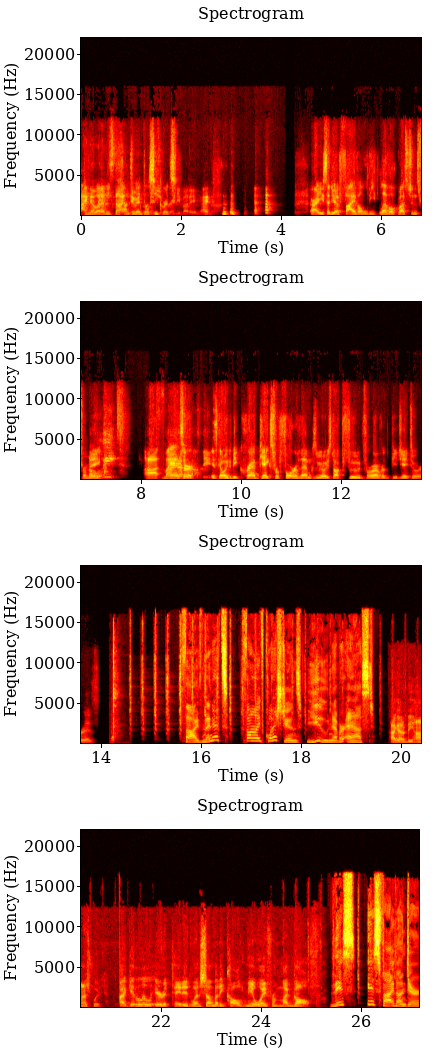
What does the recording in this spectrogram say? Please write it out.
giving know, away any continental secrets. anybody, I know. All right, you said you have five elite level questions for me. Elite. Uh, my answer is going to be crab cakes for four of them because we always talk food for wherever the PGA Tour is. Five minutes, five questions you never asked. I got to be honest with you. I get a little irritated when somebody calls me away from my golf. This is Five Under.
